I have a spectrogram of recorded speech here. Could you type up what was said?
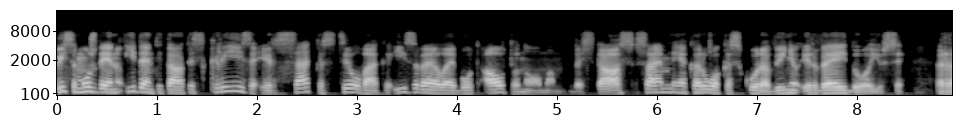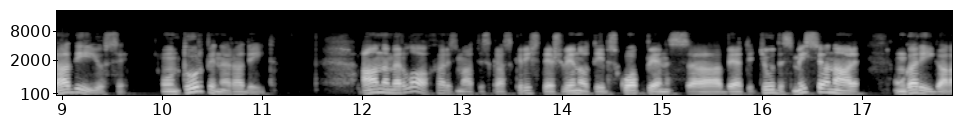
Visa mūsdienu identitātes krīze ir sekas cilvēka izvēlē būt autonomam, bez tās saimnieka rokas, kura viņu ir veidojusi, radījusi un turpina radīt. Anna Merlo, harizmātiskās kristiešu vienotības kopienas beatiķudes misionāre un garīgā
